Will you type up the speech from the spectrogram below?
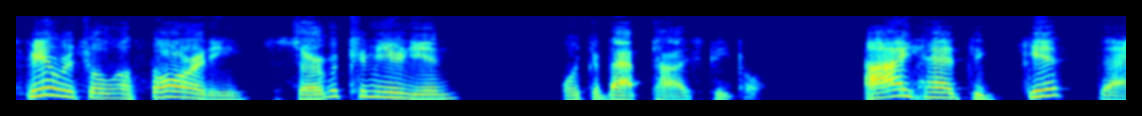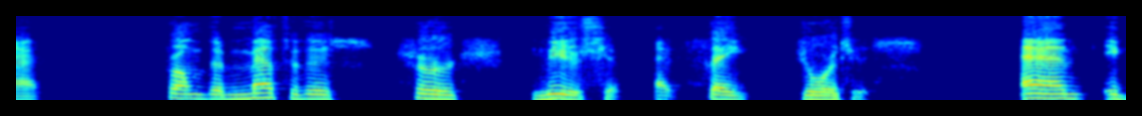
spiritual authority serve a communion or to baptize people. I had to get that from the Methodist Church leadership at St. George's. And it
